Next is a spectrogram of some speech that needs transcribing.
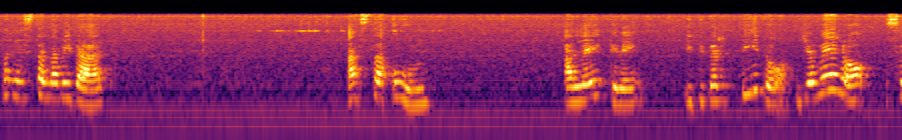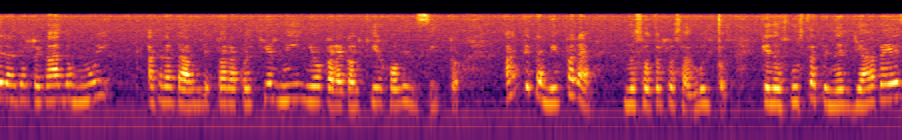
Para esta Navidad hasta un alegre y divertido llavero será de regalo muy agradable para cualquier niño, para cualquier jovencito, aunque también para nosotros los adultos, que nos gusta tener llaves,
